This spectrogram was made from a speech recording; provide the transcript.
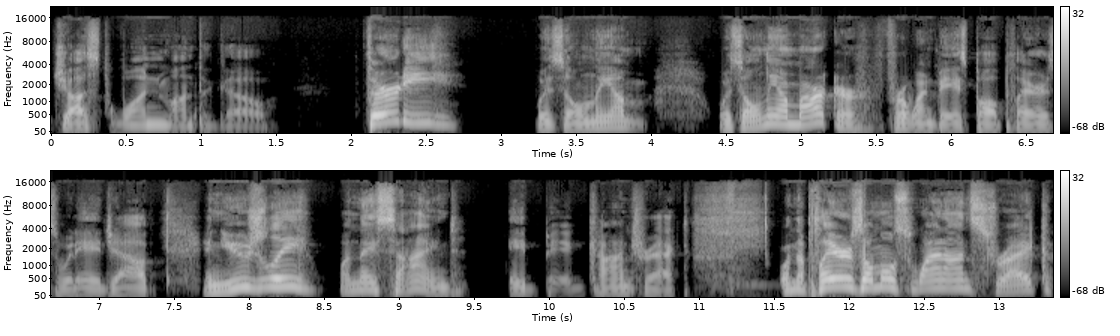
just one month ago. 30 was only a was only a marker for when baseball players would age out, and usually when they signed a big contract. When the players almost went on strike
